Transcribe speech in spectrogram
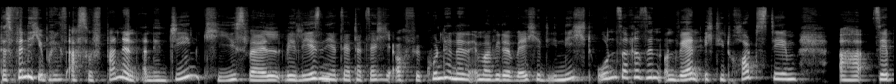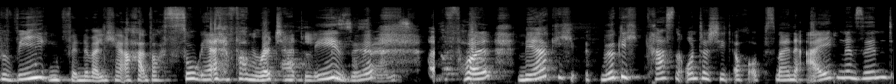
Das finde ich übrigens auch so spannend an den Gene Keys, weil wir lesen jetzt ja tatsächlich auch für Kundinnen immer wieder welche, die nicht unsere sind. Und während ich die trotzdem äh, sehr bewegend finde, weil ich ja auch einfach so gerne vom Richard oh, lese, äh, voll merke ich wirklich krassen Unterschied, auch ob es meine eigenen sind,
